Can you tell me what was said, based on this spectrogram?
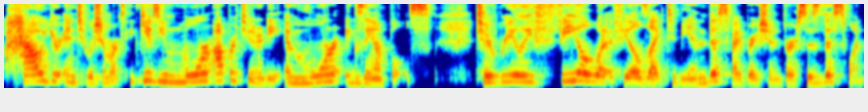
how your intuition works. It gives you more opportunity and more examples to really feel what it feels like to be in this vibration versus this one.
